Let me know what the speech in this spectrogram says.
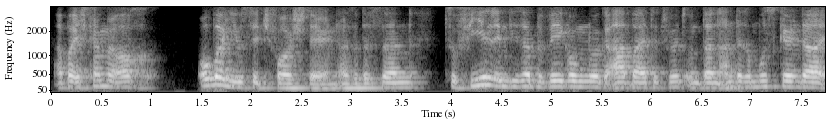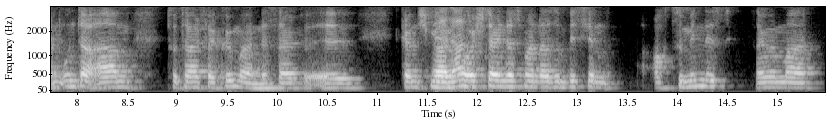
aber ich kann mir auch Overusage vorstellen, also dass dann zu viel in dieser Bewegung nur gearbeitet wird und dann andere Muskeln da im Unterarm total verkümmern. Deshalb äh, kann ich mir ja, das vorstellen, dass man da so ein bisschen auch zumindest, sagen wir mal,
